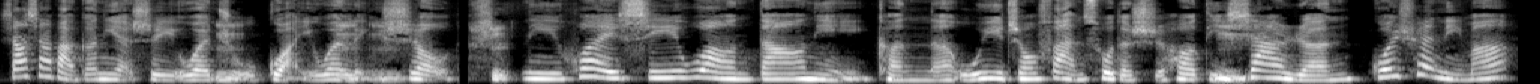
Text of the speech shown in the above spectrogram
像夏法哥，你也是一位主管，嗯、一位领袖，嗯嗯、是你会希望当你可能无意中犯错的时候，底下人规劝你吗？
